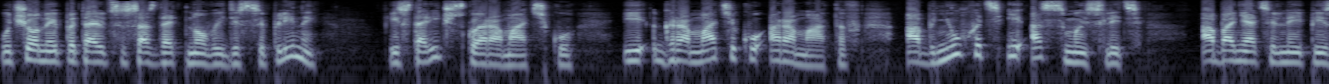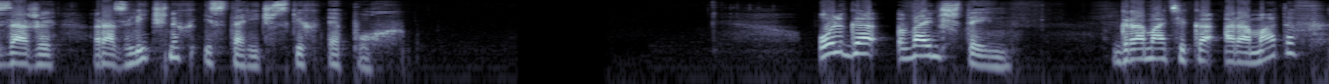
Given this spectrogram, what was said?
Ученые пытаются создать новые дисциплины – историческую ароматику и грамматику ароматов, обнюхать и осмыслить обонятельные пейзажи различных исторических эпох. Ольга Вайнштейн. Грамматика ароматов.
